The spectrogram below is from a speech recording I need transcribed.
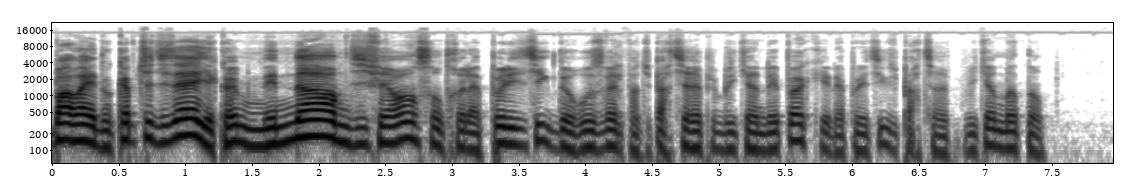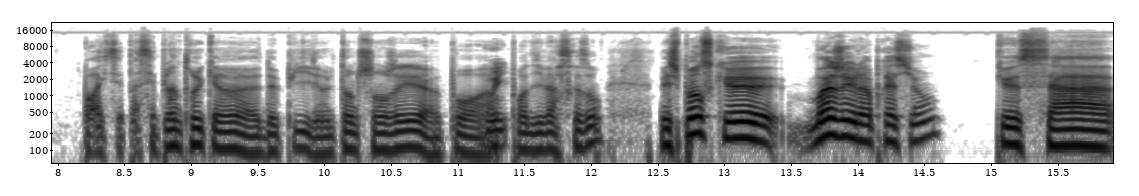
Bon ouais, donc comme tu disais, il y a quand même une énorme différence entre la politique de Roosevelt, enfin du Parti républicain de l'époque, et la politique du Parti républicain de maintenant. Bon, il s'est passé plein de trucs hein, depuis, il a eu le temps de changer euh, pour, euh, Oui. pour diverses raisons. Mais je pense que moi j'ai eu l'impression que ça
